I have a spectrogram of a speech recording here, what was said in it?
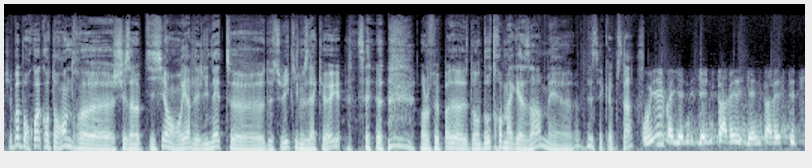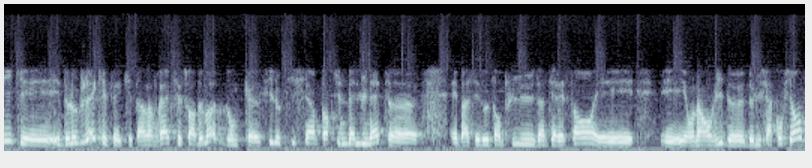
je sais pas pourquoi quand on rentre euh, chez un opticien, on regarde les lunettes euh, de celui qui nous accueille. On le fait pas dans d'autres magasins, mais, euh, mais c'est comme ça. Oui, bah il y a, une- il y a une part, il y a une part esthétique et, et de l'objet qui est, qui est un vrai accessoire de mode. Donc, euh, si l'opticien porte une belle lunette, euh, eh ben c'est d'autant plus intéressant et, et, et on a envie de, de lui faire confiance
